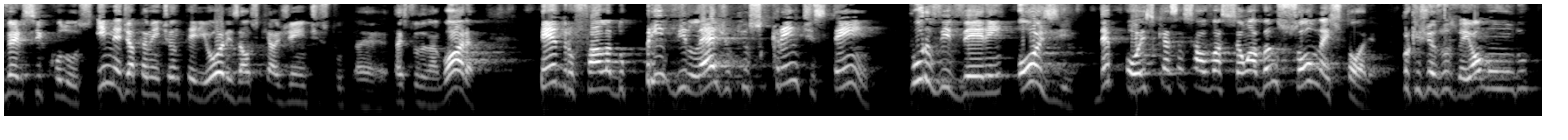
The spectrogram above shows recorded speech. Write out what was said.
versículos imediatamente anteriores aos que a gente está é, tá estudando agora, Pedro fala do privilégio que os crentes têm por viverem hoje, depois que essa salvação avançou na história. Porque Jesus veio ao mundo,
